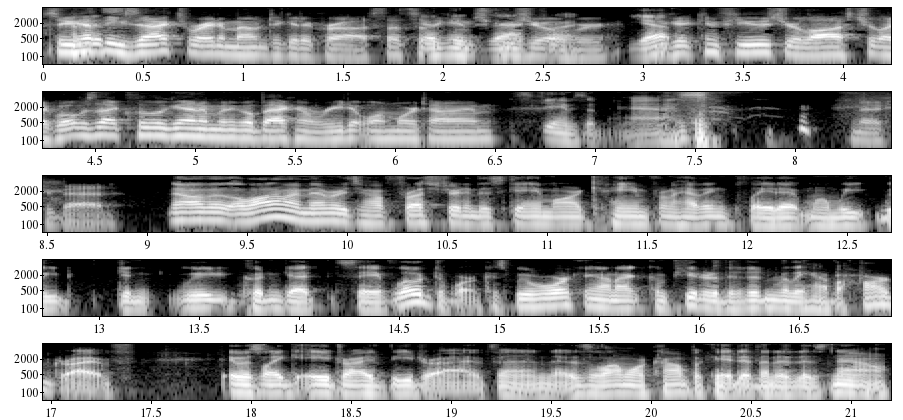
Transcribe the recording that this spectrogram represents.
So you I'm have the exact right amount to get across. That's how the game screws you right- over. Yep. You get confused, you're lost, you're like, what was that clue again? I'm gonna go back and read it one more time. this game's an ass. No, too bad. now, a lot of my memories of how frustrating this game are came from having played it when we we didn't, we couldn't get save load to work because we were working on a computer that didn't really have a hard drive. It was like A drive, B drive, and it was a lot more complicated than it is now.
